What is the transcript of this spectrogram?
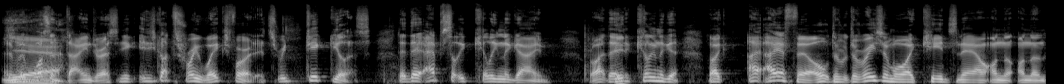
And Yeah. It wasn't dangerous, and he, he's got three weeks for it. It's ridiculous. They're, they're absolutely killing the game, right? They're, they're killing the game. Like AFL, the, the reason why kids now on the on the,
